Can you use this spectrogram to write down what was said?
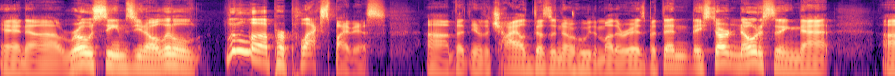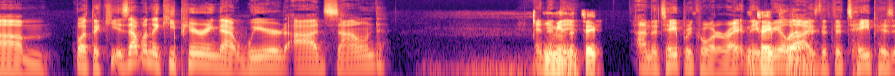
And uh, Rose seems, you know, a little little uh, perplexed by this. Uh, that you know the child doesn't know who the mother is, but then they start noticing that. Um, but the key is that when they keep hearing that weird, odd sound. And you mean they, the tape? On the tape recorder, right? And The they realize that the tape has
